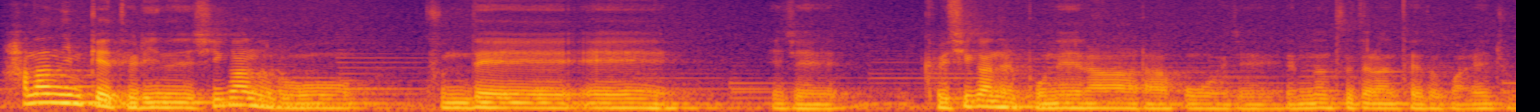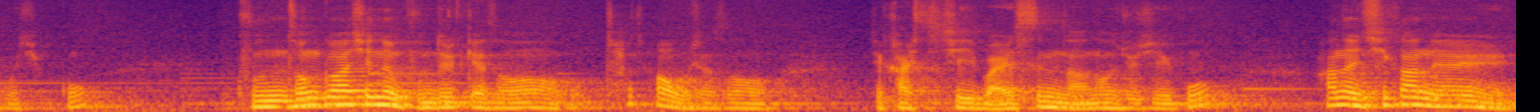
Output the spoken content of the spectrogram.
하나님께 드리는 시간으로 군대에 이제 그 시간을 보내라라고 이제 랩런트들한테도 말해주고 싶고 군 선교하시는 분들께서 찾아오셔서 같이 말씀 나눠주시고 하는 시간을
